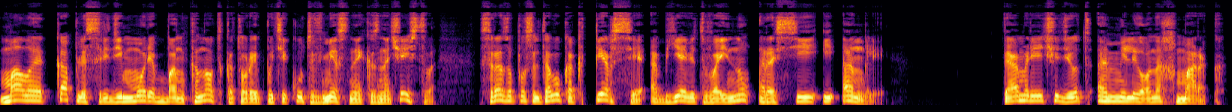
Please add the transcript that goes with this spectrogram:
малая капля среди моря банкнот, которые потекут в местное казначейство сразу после того, как Персия объявит войну России и Англии. Там речь идет о миллионах марок.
